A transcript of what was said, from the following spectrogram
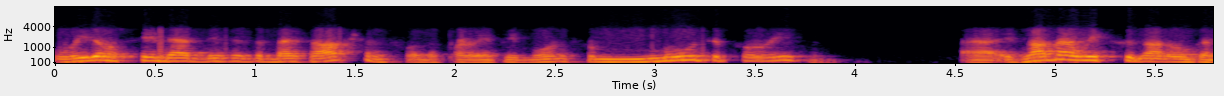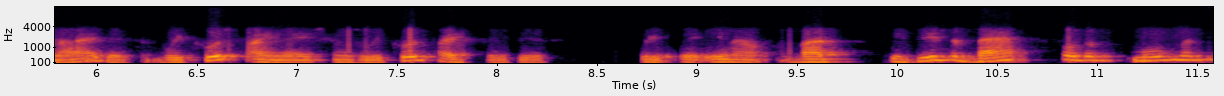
we don't see that this is the best option for the Paralympic movement for multiple reasons. Uh, it's not that we could not organize it. We could find nations, we could find cities, we, you know, but is this the best for the movement?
